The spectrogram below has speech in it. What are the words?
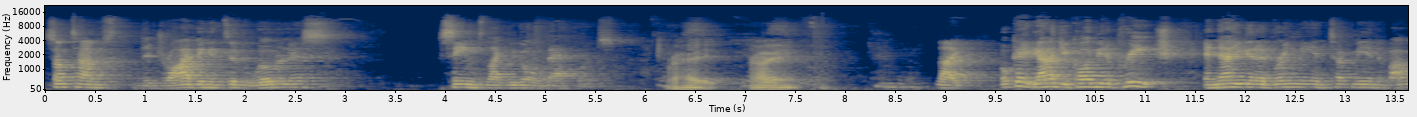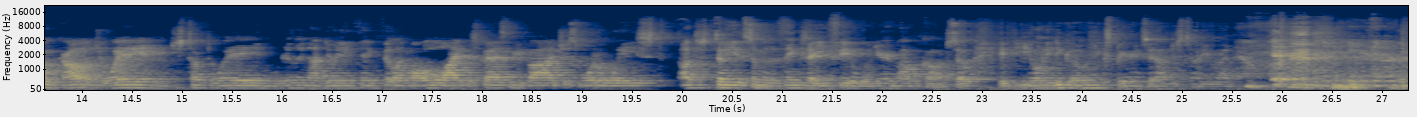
sometimes the driving into the wilderness seems like we're going backwards. Right. Right. Like, okay, God, you called me to preach, and now you're gonna bring me and tuck me into Bible college away, and I'm just tucked away and really not doing anything. Feel like my whole life is passing me by. Just what a waste. I'll just tell you some of the things that you feel when you're in Bible college. So if you don't need to go and experience it, I'll just tell you right now.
